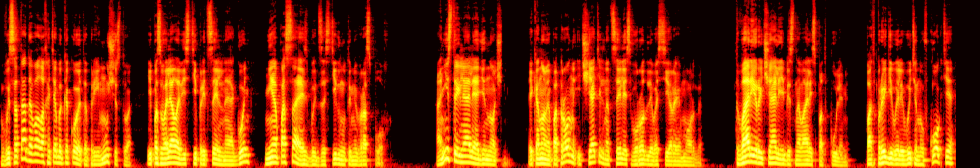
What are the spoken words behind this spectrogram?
Высота давала хотя бы какое-то преимущество и позволяла вести прицельный огонь, не опасаясь быть застигнутыми врасплох. Они стреляли одиночными, экономя патроны и тщательно целясь в уродливо серые морды. Твари рычали и бесновались под пулями, подпрыгивали, вытянув когти,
